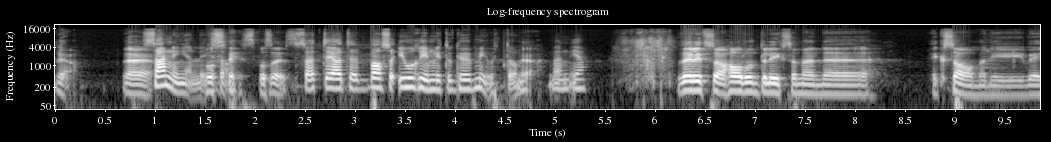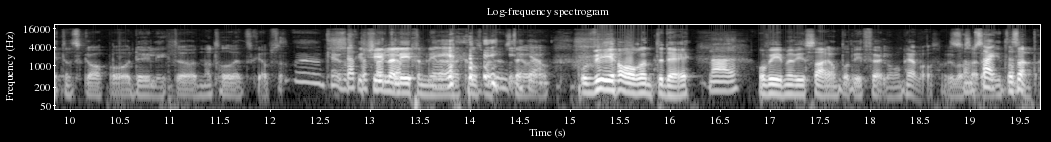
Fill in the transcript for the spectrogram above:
Ja. Sanningen liksom. Precis, precis. Så att det är bara så orimligt att gå emot dem. Men ja. Det är lite så, har du inte liksom en eh, examen i vetenskap och dylikt och naturvetenskap så eh, kanske ska chilla up. lite med dina kursböcker historia. Ja. Och vi har inte det. Nej, Och vi, men vi säger inte att vi följer någon heller. Så vi bara Som säger sagt, det intressanta.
